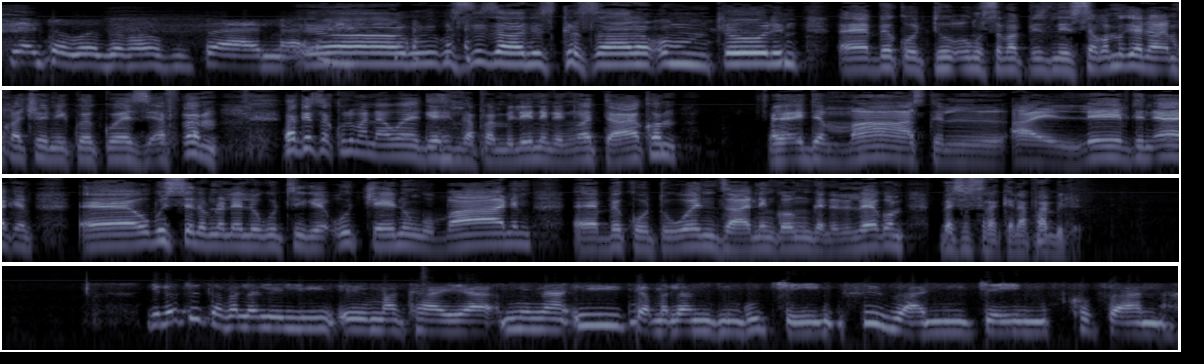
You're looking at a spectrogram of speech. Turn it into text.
Ngiyathokoza mavusana Ya kusizana isikhasana umhloli eh begodu ungusamabhizinisi sakwamukela emhathweni igwegwezi FM Ngakhe sakhuluma nawe ke ngaphambilini ngencwadi yakho Damask eh, I lived in Achem eh ubisele umlalelo ukuthi ke uJane ungubani eh, begodu wenzani ngokungeneleleko bese siragela phambili Ngilothisa abalaleli emakhaya eh, mina igama lami nginguJane Sizani Jane Skhosana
